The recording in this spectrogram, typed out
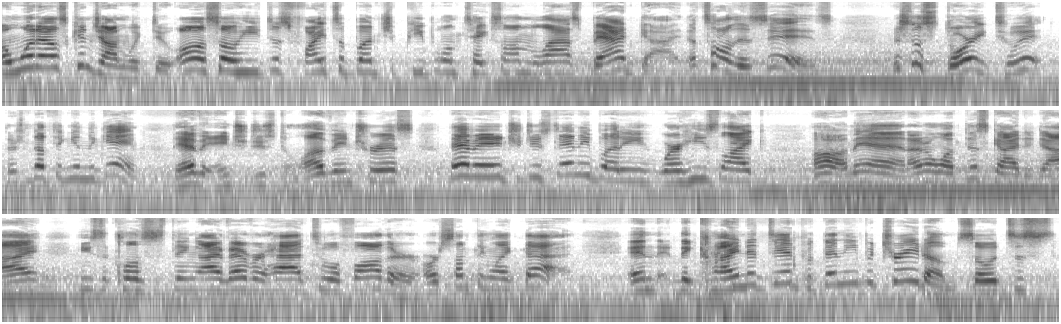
And what else can John Wick do? Oh, so he just fights a bunch of people and takes on the last bad guy. That's all this is. There's no story to it. There's nothing in the game. They haven't introduced a love interest. They haven't introduced anybody where he's like, oh man, I don't want this guy to die. He's the closest thing I've ever had to a father, or something like that. And they kind of did, but then he betrayed him. So it's just,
